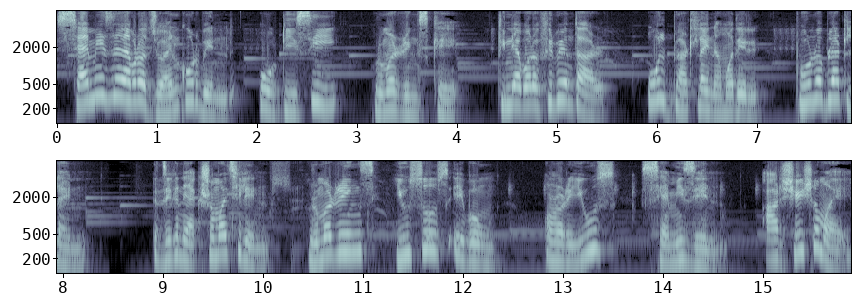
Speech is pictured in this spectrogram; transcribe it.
স্যামিজেন আবারও জয়েন করবেন ওটিসি রোমান রিংসকে তিনি আবারও ফিরবেন তার ওল্ড ব্লাড লাইন আমাদের পুরনো ব্লাড লাইন যেখানে একসময় ছিলেন রোমান রিংস ইউসোস এবং অনারে ইউস স্যামিজেন আর সেই সময়ে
